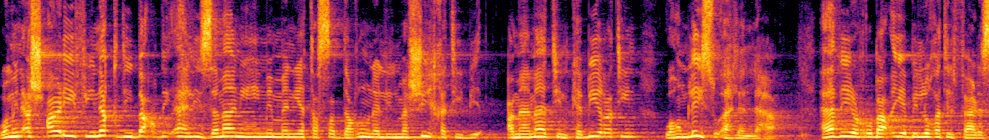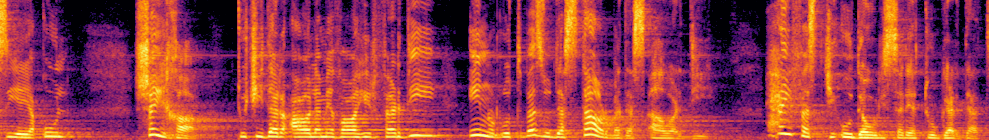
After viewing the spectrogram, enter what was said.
ومن أشعاري في نقد بعض أهل زمانه ممن يتصدرون للمشيخة بعمامات كبيرة وهم ليسوا أهلا لها. هذه الرباعية باللغة الفارسية يقول شیخا تو عالم ظاهر فردی این رتبه ز دستار به دست آوردی حیف است که او دور سر تو گردد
